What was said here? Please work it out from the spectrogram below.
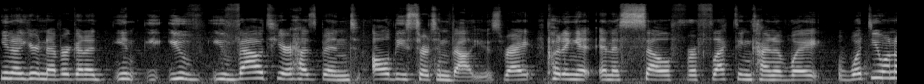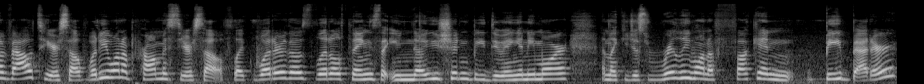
you know, you're never gonna you you you vow to your husband all these certain values, right? Putting it in a self-reflecting kind of way. What do you want to vow to yourself? What do you want to promise yourself? Like, what are those little things that you know you shouldn't be doing anymore, and like you just really want to fucking be better?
